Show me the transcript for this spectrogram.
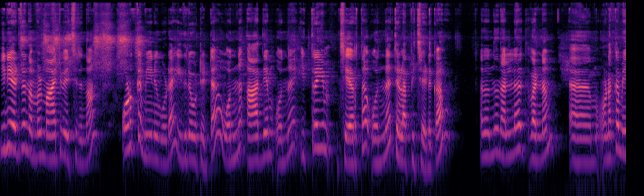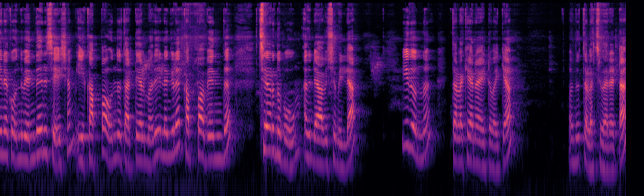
ഇനി അടുത്ത് നമ്മൾ മാറ്റി വെച്ചിരുന്ന ഉണക്ക മീനും കൂടെ ഇതിലോട്ടിട്ട് ഒന്ന് ആദ്യം ഒന്ന് ഇത്രയും ചേർത്ത് ഒന്ന് തിളപ്പിച്ചെടുക്കാം. അതൊന്ന് നല്ല വണ്ണം ഉണക്ക മീനൊക്കെ ഒന്ന് വെന്തതിന് ശേഷം ഈ കപ്പ ഒന്ന് തട്ടിയാൽ മതി. ഇല്ലെങ്കിൽ കപ്പ വെന്ത് ചേർന്ന് പോവും അതിന്റെ ആവശ്യമില്ല. ഇതൊന്ന് തിളയ്ക്കാനായിട്ട് വയ്ക്കാം. ഒന്ന് തിളച്ച് വരട്ടെ.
